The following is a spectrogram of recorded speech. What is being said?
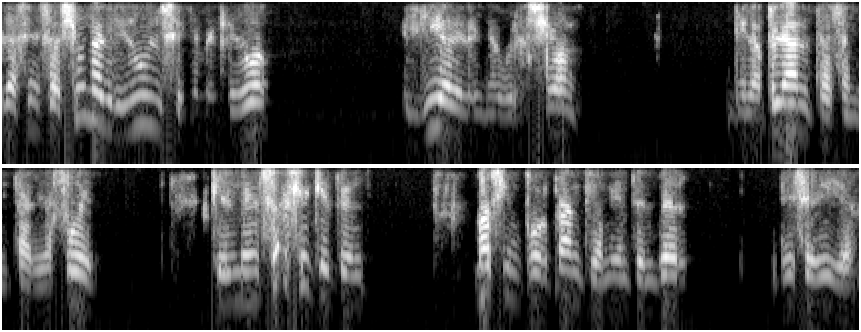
la sensación agridulce que me quedó el día de la inauguración de la planta sanitaria fue que el mensaje que más importante a mi entender de ese día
